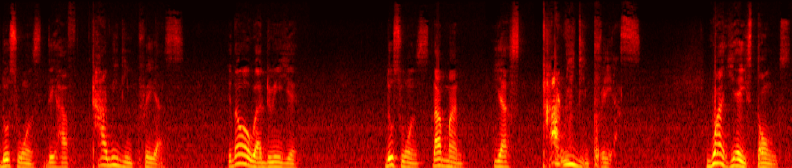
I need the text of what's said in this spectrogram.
Those ones, they have carried in prayers. You know what we are doing here? Those ones, that man, he has carried in prayers. Go and hear his tongues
